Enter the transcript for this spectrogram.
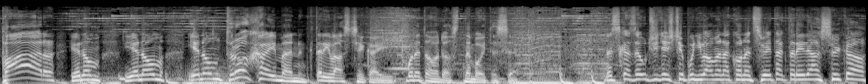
pár, jenom, jenom, jenom trocha jmen, který vás čekají. Bude toho dost, nebojte se. Dneska se určitě ještě podíváme na konec světa, který nás čeká.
